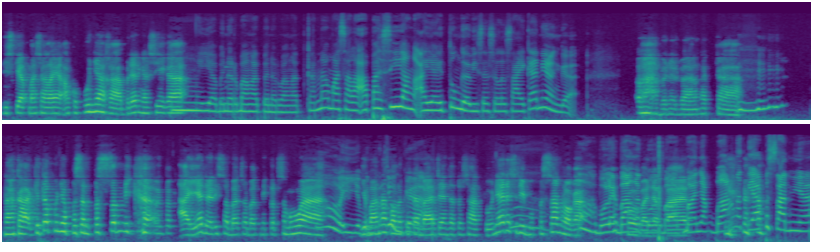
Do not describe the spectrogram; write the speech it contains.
di setiap masalah yang aku punya Kak. Bener gak sih Kak? Hmm, iya bener banget, bener banget. Karena masalah apa sih yang ayah itu nggak bisa selesaikan ya nggak? Wah bener banget Kak. Nah Kak, kita punya pesan-pesan nih Kak untuk ayah dari sobat-sobat Miklub semua. Oh iya Gimana kalau kita juga. bacain satu-satu? Ini ada seribu pesan loh Kak. Wah, boleh Oh, banget, banyak boleh banget. banget. Banyak banget ya pesannya.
